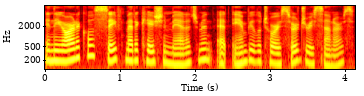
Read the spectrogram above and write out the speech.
In the article Safe Medication Management at Ambulatory Surgery Centers,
